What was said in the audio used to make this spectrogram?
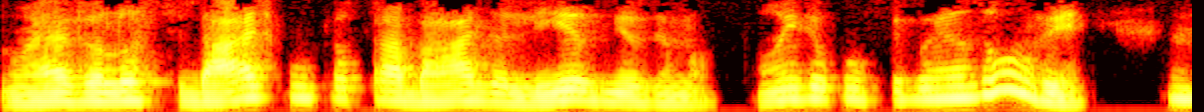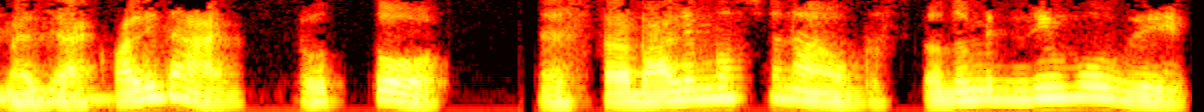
Não é a velocidade com que eu trabalho ali as minhas emoções, eu consigo resolver. Uhum. Mas é a uhum. qualidade. Se eu estou nesse trabalho emocional, buscando me desenvolver,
